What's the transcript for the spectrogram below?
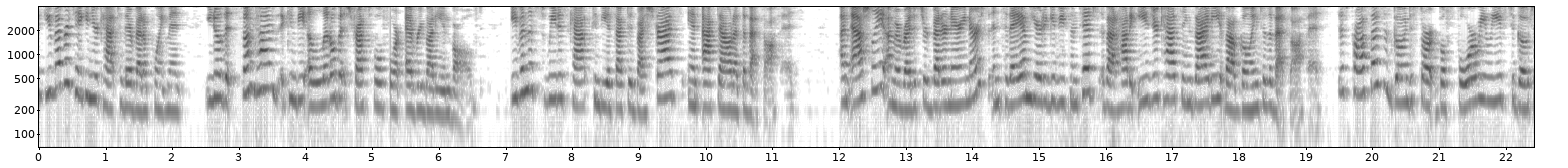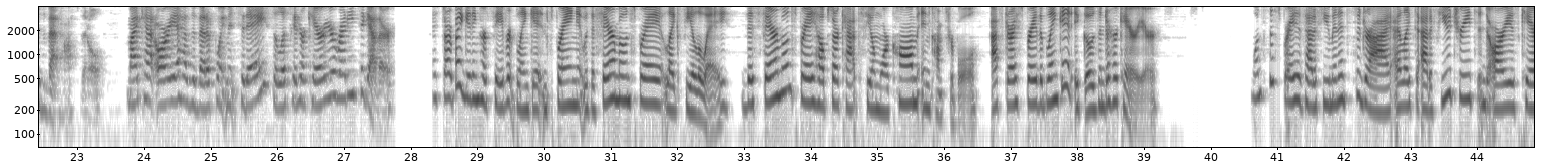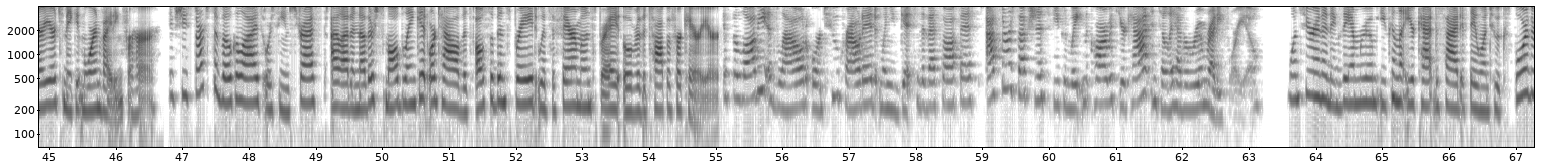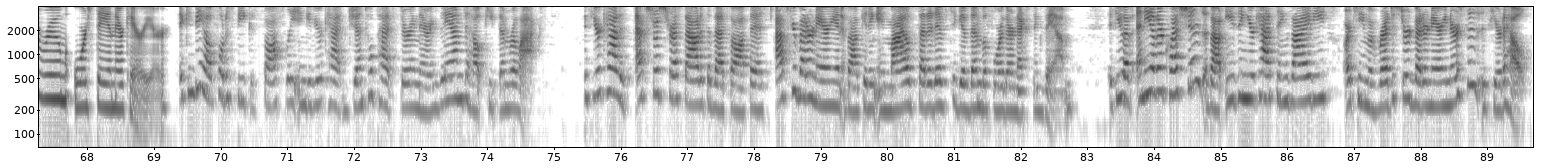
If you've ever taken your cat to their vet appointment, you know that sometimes it can be a little bit stressful for everybody involved. Even the sweetest cats can be affected by stress and act out at the vet's office. I'm Ashley, I'm a registered veterinary nurse, and today I'm here to give you some tips about how to ease your cat's anxiety about going to the vet's office. This process is going to start before we leave to go to the vet hospital. My cat Aria has a vet appointment today, so let's get her carrier ready together. I start by getting her favorite blanket and spraying it with a pheromone spray like Feliway. This pheromone spray helps our cats feel more calm and comfortable. After I spray the blanket, it goes into her carrier. Once the spray has had a few minutes to dry, I like to add a few treats into Aria's carrier to make it more inviting for her. If she starts to vocalize or seem stressed, I'll add another small blanket or towel that's also been sprayed with the pheromone spray over the top of her carrier. If the lobby is loud or too crowded when you get to the vet's office, ask the receptionist if you can wait in the car with your cat until they have a room ready for you. Once you're in an exam room, you can let your cat decide if they want to explore the room or stay in their carrier. It can be helpful to speak softly and give your cat gentle pets during their exam to help keep them relaxed. If your cat is extra stressed out at the vet's office, ask your veterinarian about getting a mild sedative to give them before their next exam. If you have any other questions about easing your cat's anxiety, our team of registered veterinary nurses is here to help.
